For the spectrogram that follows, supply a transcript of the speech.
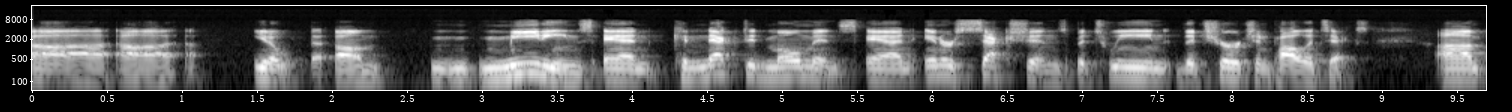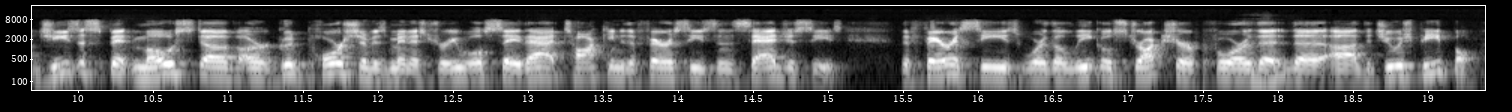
uh, uh, you know, um, meetings and connected moments and intersections between the church and politics. Um, Jesus spent most of, or a good portion of his ministry, we'll say that, talking to the Pharisees and the Sadducees the Pharisees were the legal structure for the mm-hmm. the uh, the Jewish people.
